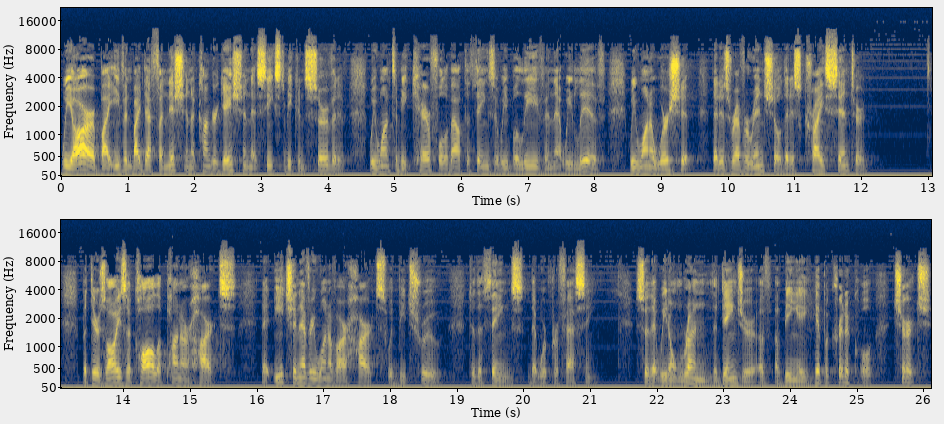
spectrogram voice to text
we are, by even by definition, a congregation that seeks to be conservative. We want to be careful about the things that we believe and that we live. We want to worship that is reverential, that is Christ centered. But there's always a call upon our hearts that each and every one of our hearts would be true to the things that we're professing so that we don't run the danger of, of being a hypocritical church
